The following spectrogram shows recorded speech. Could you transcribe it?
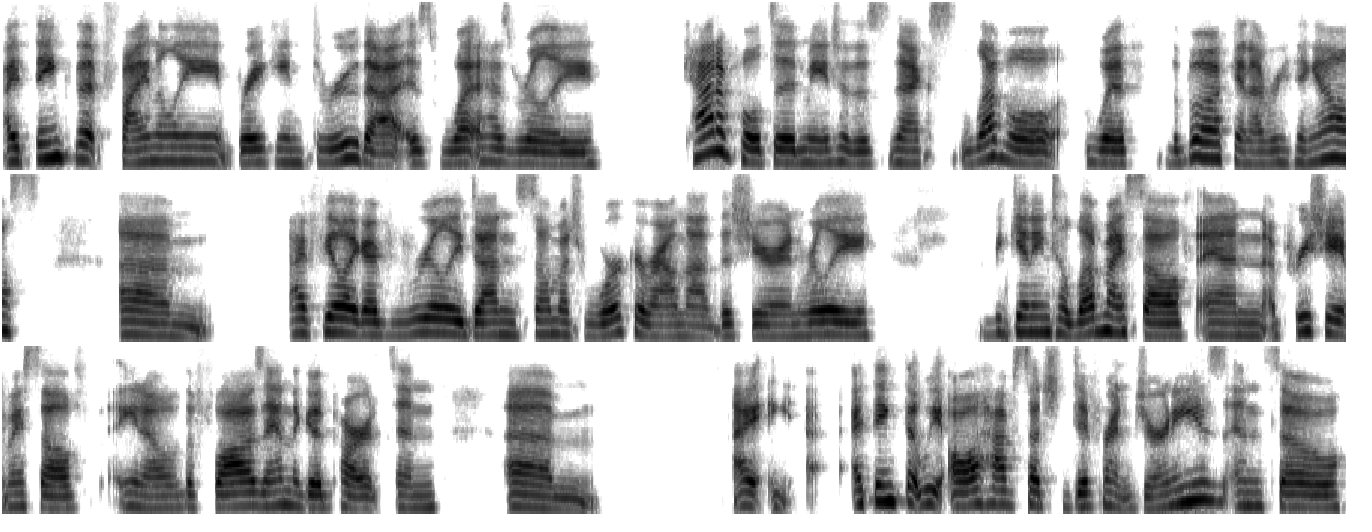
I think that finally breaking through that is what has really catapulted me to this next level with the book and everything else. Um, I feel like I've really done so much work around that this year and really beginning to love myself and appreciate myself, you know, the flaws and the good parts. And um, I, I think that we all have such different journeys. And so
